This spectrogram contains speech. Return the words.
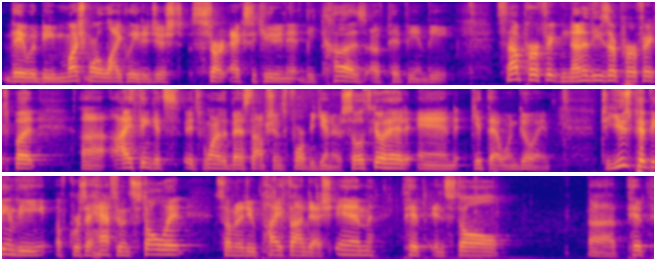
they would be much more likely to just start executing it because of pipenv. It's not perfect. None of these are perfect, but uh, I think it's it's one of the best options for beginners. So let's go ahead and get that one going. To use pipenv, of course, I have to install it. So I'm going to do python-m pip install uh, pip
